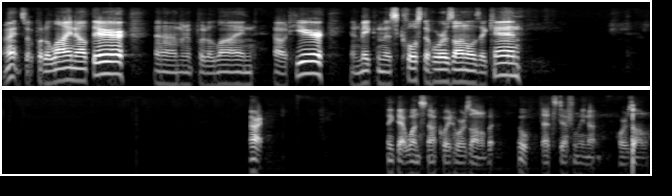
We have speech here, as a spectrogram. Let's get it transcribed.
All right, so I put a line out there. I'm gonna put a line out here and make them as close to horizontal as I can. All right, I think that one's not quite horizontal, but oh, that's definitely not horizontal.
